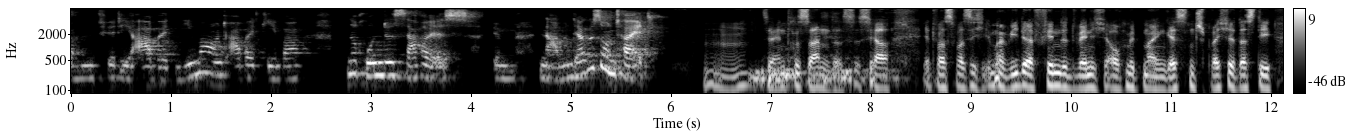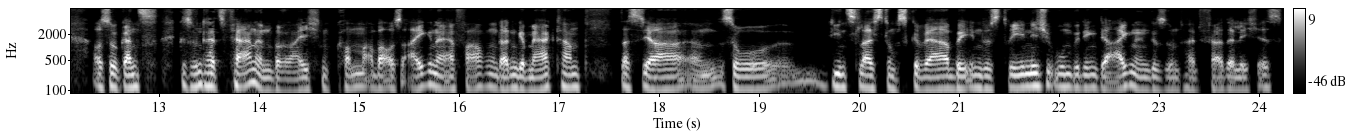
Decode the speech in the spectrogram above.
ähm, für die Arbeitnehmer und Arbeitgeber eine runde Sache ist im Namen der Gesundheit. Mhm, sehr interessant. Das ist ja etwas, was ich immer wieder finde, wenn ich auch mit meinen Gästen spreche, dass die aus so ganz gesundheitsfernen Bereichen kommen, aber aus eigener Erfahrung dann gemerkt haben, dass ja ähm, so Dienstleistungsgewerbe, Industrie nicht unbedingt der eigenen Gesundheit förderlich ist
